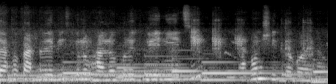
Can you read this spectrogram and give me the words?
দেখো কাঁঠালের বীজগুলো ভালো করে ধুয়ে নিয়েছি, এখন সিদ্ধ করে নাও।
